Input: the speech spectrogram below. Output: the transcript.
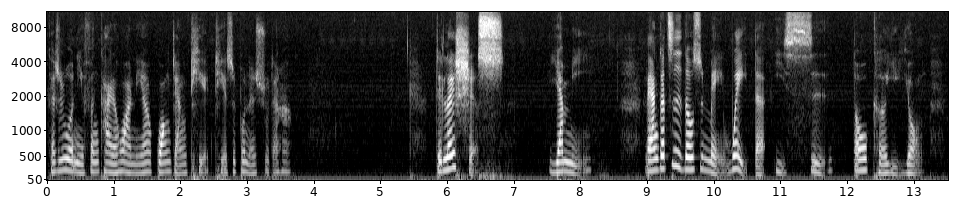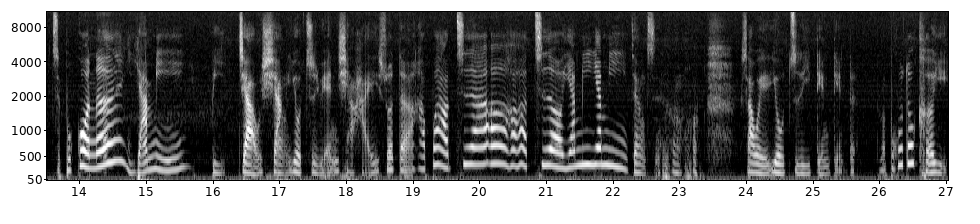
可是如果你分开的话，你要光讲铁，铁是不能数的哈。Delicious, yummy，两个字都是美味的意思，都可以用。只不过呢，yummy 比较像幼稚园小孩说的好不好吃啊？哦，好好吃哦，yummy yummy 这样子，稍微幼稚一点点的。不过都可以，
